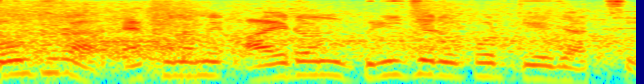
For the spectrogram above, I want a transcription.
বন্ধুরা, এখন আমি আয়রন ব্রিজের উপর দিয়ে যাচ্ছি।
